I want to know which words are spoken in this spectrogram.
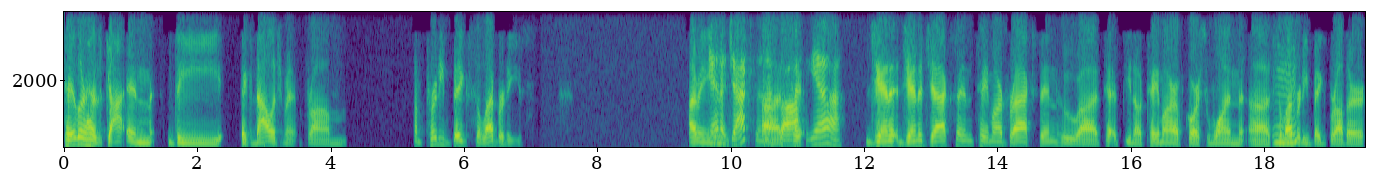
Taylor has gotten the acknowledgement from some pretty big celebrities. I mean, Janet Jackson, uh, I saw. Ta- yeah. Janet Janet Jackson, Tamar Braxton, who uh t- you know Tamar of course won uh Mhm. Celebrity Big Brother.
